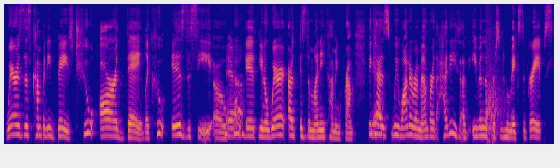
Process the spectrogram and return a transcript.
Where is this company based? Who are they? Like who is the CEO? Yeah. Who is, you know, where are, is the money coming from? Because yeah. we want to remember the hadith of even the person who makes the grapes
